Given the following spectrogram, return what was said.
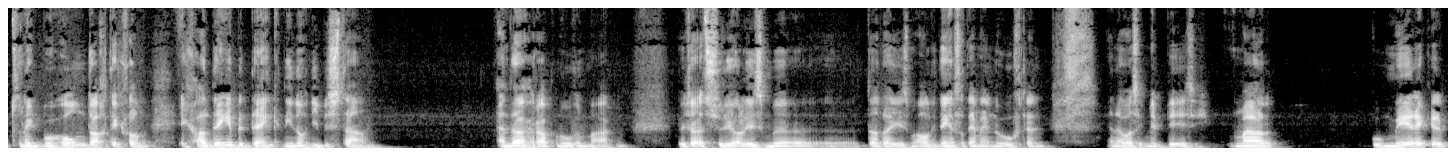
Toen ik begon dacht ik van, ik ga dingen bedenken die nog niet bestaan. En daar grappen over maken. Weet je, het surrealisme, uh, dadaïsme, al die dingen zaten in mijn hoofd. En en daar was ik mee bezig. Maar hoe meer ik er,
